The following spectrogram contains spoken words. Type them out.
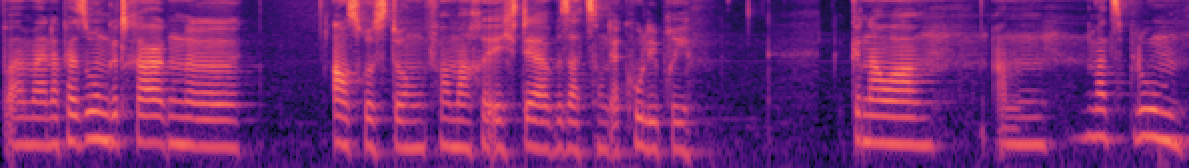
bei meiner Person getragene Ausrüstung vermache ich der Besatzung der Kolibri. Genauer an Mats Blum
